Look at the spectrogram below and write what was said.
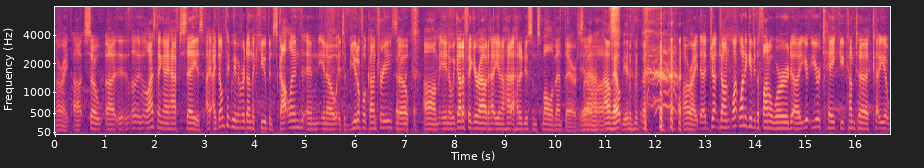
All right, uh, so uh, the last thing I have to say is I, I, don't think we've ever done the cube in Scotland, and you know it's a beautiful country. So um, you know we got to figure out how you know how to, how to do some small event there. Yeah, so, uh, I'll help you. all right, uh, John, John want to give you the final word. Uh, your, your, take. You come to you know,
